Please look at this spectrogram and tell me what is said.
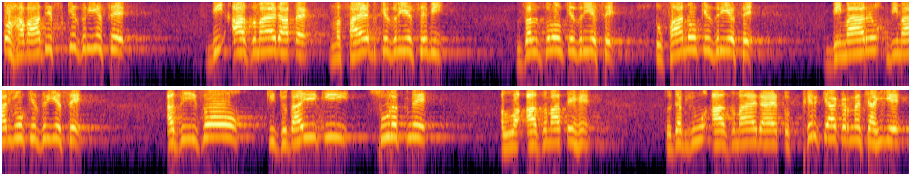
تو حوادث کے ذریعے سے بھی آزمایا جاتا ہے، مصائب کے ذریعے سے بھی، زلزلوں کے ذریعے سے، طوفانوں کے ذریعے سے بیماروں بیماریوں کے ذریعے سے، عزیزوں کی جدائی کی صورت میں اللہ آزماتے ہیں۔ تو جب یوں آزمایا جائے تو پھر کیا کرنا چاہیے؟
